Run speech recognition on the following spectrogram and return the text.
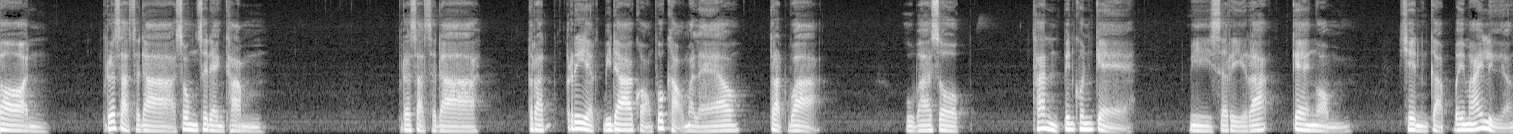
ตอน พระศาสดาทรงแสดงธรรม พระศาสดา ตรัสเรียกบิดาของพวกเขามาแล้ว ตรัสว่า อุบาสก ท่านเป็นคนแก่ มีสรีระแก่งอม เช่นกับใบไม้เหลือง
